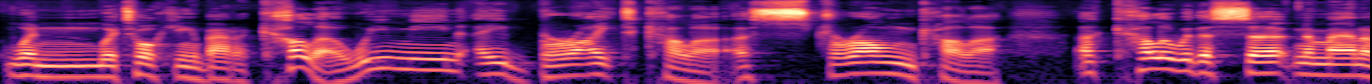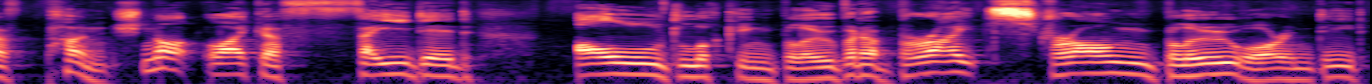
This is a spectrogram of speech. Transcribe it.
when we're talking about a color, we mean a bright color, a strong color, a color with a certain amount of punch, not like a faded, old looking blue, but a bright, strong blue, or indeed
